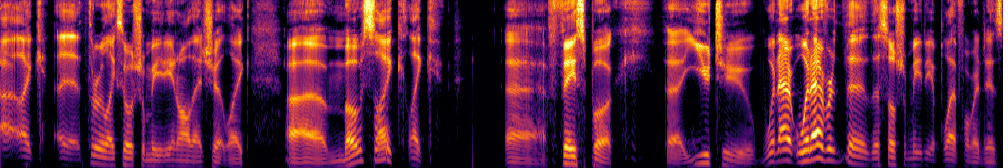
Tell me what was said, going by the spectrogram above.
I, like uh, through like social media and all that shit, like uh, most like like uh, Facebook, uh, YouTube, whatever whatever the the social media platform it is,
